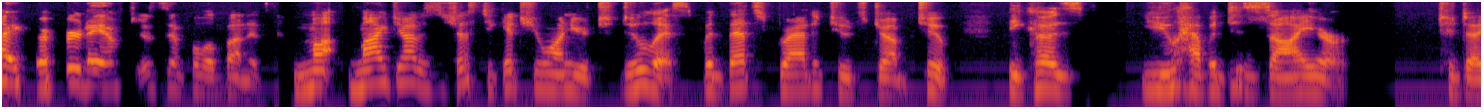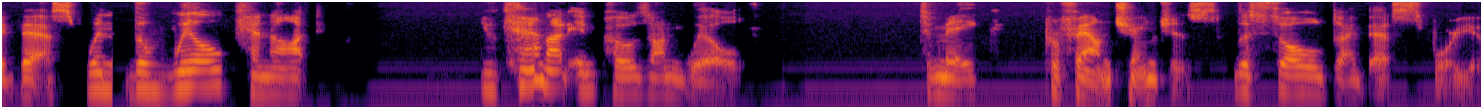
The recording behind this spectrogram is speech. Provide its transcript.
I heard after Simple Abundance. My, my job is just to get you on your to do list, but that's gratitude's job too, because you have a desire to divest when the will cannot, you cannot impose on will to make profound changes. The soul divests for you.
